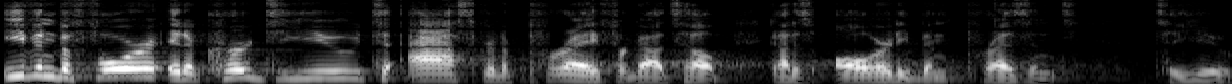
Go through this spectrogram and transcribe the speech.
Even before it occurred to you to ask or to pray for God's help, God has already been present to you.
